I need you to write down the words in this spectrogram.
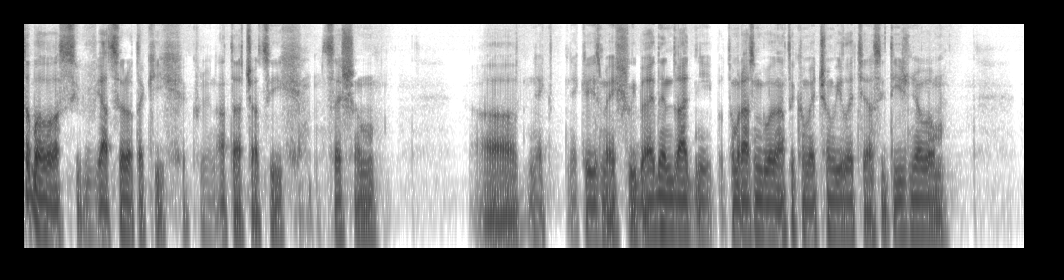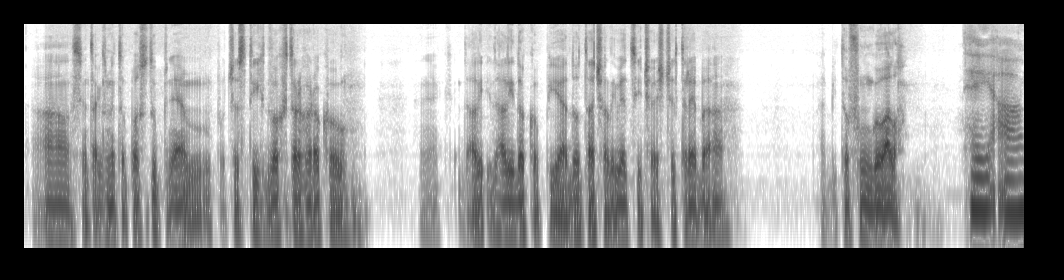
to bolo asi viacero takých akože, natáčacích session. A niek- niekedy sme išli iba 1-2 dní, potom raz sme boli na takom väčšom výlete, asi týždňovom. A vlastne tak sme to postupne počas tých dvoch, troch rokov dali, dali dokopy a dotáčali veci, čo ešte treba, aby to fungovalo. Hej, a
